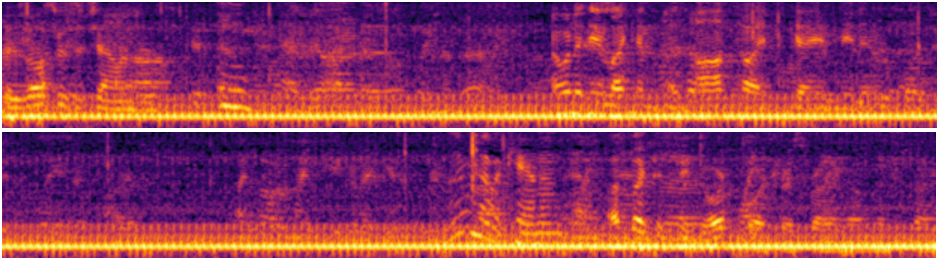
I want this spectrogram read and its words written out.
There's all sorts of challenges. I want to do like an, an R-type game, you know. Does anyone have a cannon? I'd like to see Dwarf Fortress running on this thing.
